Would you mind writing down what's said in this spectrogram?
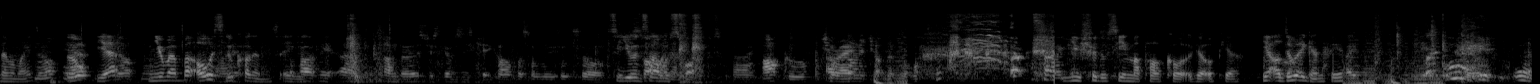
never mind. No? No, yeah, No, no. new member. Oh, it's Luke Collins. Hey. Apparently, um, Amber's just gives his kick off for some reason, so. So you and Sam have swapped. Aye. Oh, cool. Alright. On a chocolate roll. You should have seen my parkour to get up here. Yeah, I'll do it again for you. Ooh, ooh,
